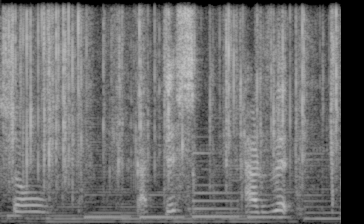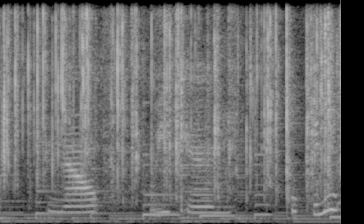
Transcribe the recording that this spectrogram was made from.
So got this out of it. Now we can open it.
